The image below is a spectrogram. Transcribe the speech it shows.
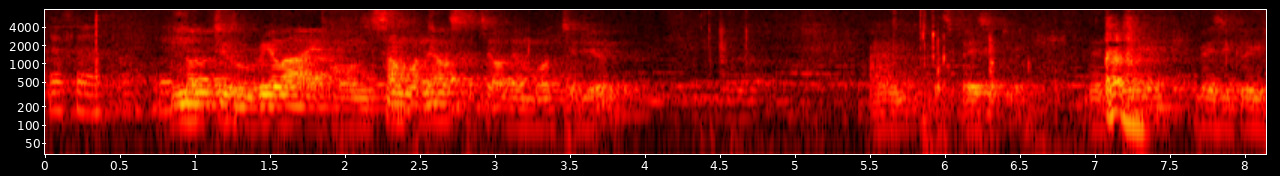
Definitely. not to rely on someone else to tell them what to do. And that's basically that's basically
